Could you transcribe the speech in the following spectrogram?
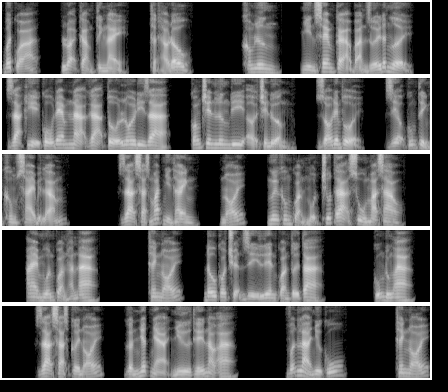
Bất quá loại cảm tình này, thật hào đâu. Không lưng, nhìn xem cả bàn dưới đất người dạ khỉ cổ đem nạ gạ tổ lôi đi ra, cong trên lưng đi ở trên đường, gió đêm thổi, rượu cũng tỉnh không sai bị lắm. Dạ sạt mắt nhìn thanh, nói, ngươi không quản một chút ạ su mà sao? Ai muốn quản hắn a? Thanh nói, đâu có chuyện gì liên quan tới ta. Cũng đúng a. Dạ sạt cười nói, gần nhất nhà như thế nào a? Vẫn là như cũ. Thanh nói,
